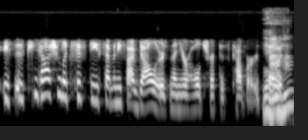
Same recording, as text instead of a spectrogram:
it, it can cost you like fifty, seventy-five dollars, and then your whole trip is covered. Yeah. So it's, mm-hmm.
